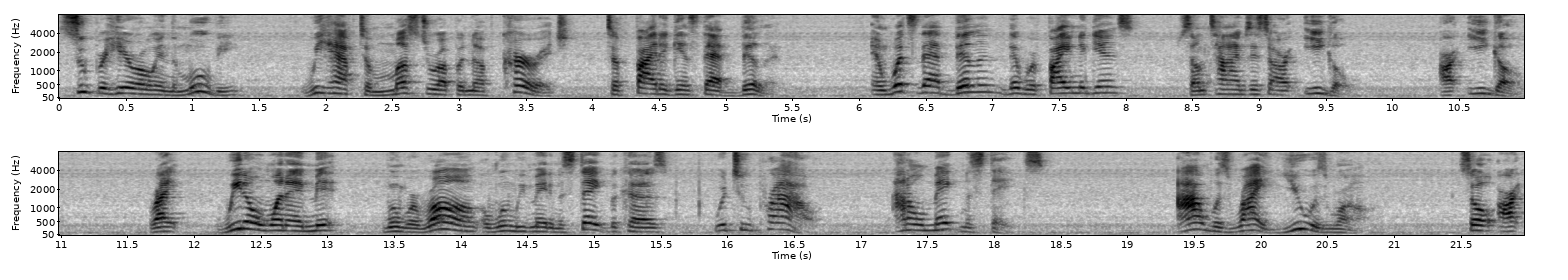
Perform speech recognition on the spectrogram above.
superhero in the movie, we have to muster up enough courage to fight against that villain. And what's that villain that we're fighting against? Sometimes it's our ego. Our ego, right? We don't want to admit when we're wrong or when we've made a mistake because we're too proud. I don't make mistakes. I was right, you was wrong. So our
